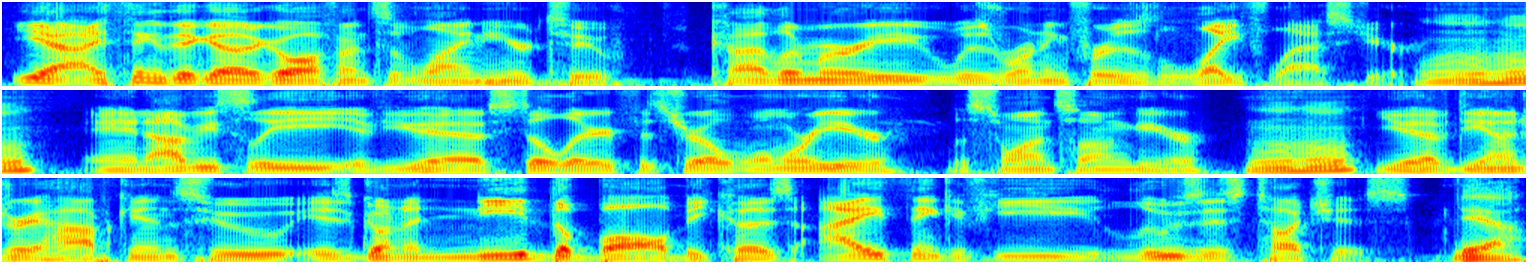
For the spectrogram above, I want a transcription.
Yeah, I think they got to go offensive line here too. Kyler Murray was running for his life last year, mm-hmm. and obviously, if you have still Larry Fitzgerald one more year, the swan song year, mm-hmm. you have DeAndre Hopkins who is going to need the ball because I think if he loses touches Yeah.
